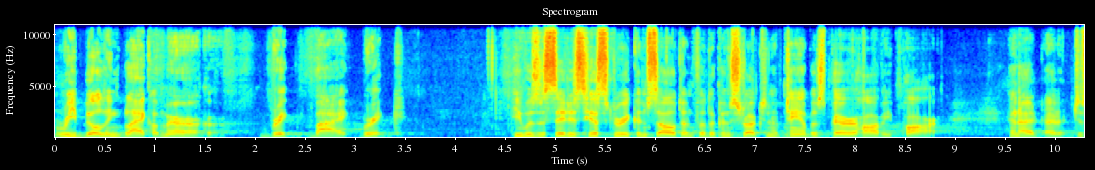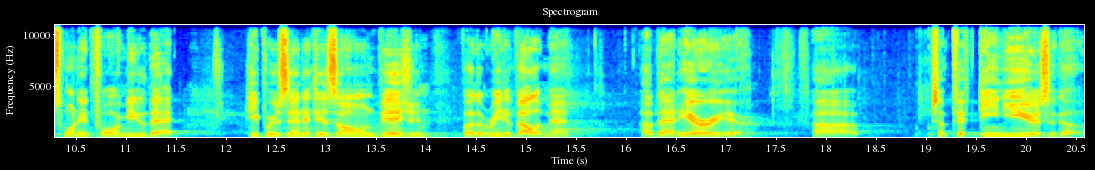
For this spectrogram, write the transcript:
Rebuilding Black America, Brick by Brick. He was the city's history consultant for the construction of Tampa's Perry Harvey Park. And I, I just want to inform you that he presented his own vision for the redevelopment of that area uh, some 15 years ago.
